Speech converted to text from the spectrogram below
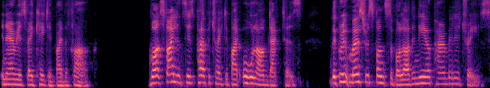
in areas vacated by the FARC. Whilst violence is perpetrated by all armed actors, the group most responsible are the neo paramilitaries,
